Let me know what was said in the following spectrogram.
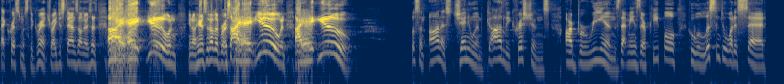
at Christmas, The Grinch, right? He just stands on there and says, I hate you. And, you know, here's another verse, I hate you, and I hate you. Listen, honest, genuine, godly Christians are Bereans. That means they're people who will listen to what is said,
